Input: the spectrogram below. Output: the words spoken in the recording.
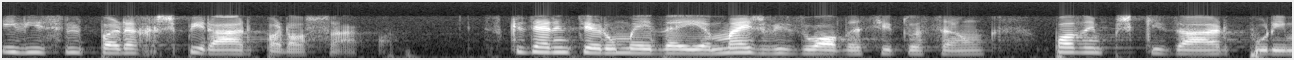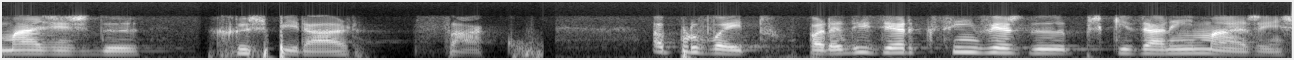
e disse-lhe para respirar para o saco. Se quiserem ter uma ideia mais visual da situação, podem pesquisar por imagens de respirar saco. Aproveito para dizer que se em vez de pesquisarem imagens,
